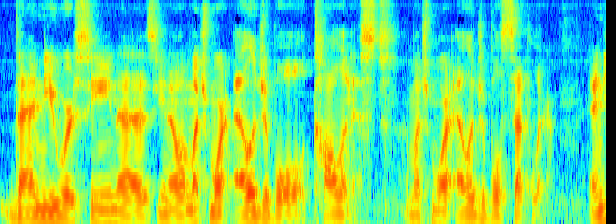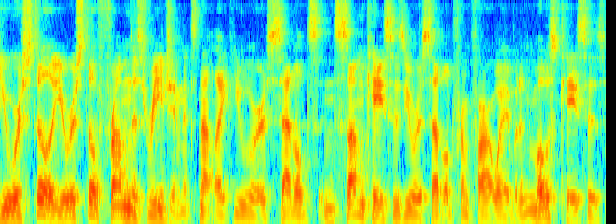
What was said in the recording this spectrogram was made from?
then you were seen as, you know, a much more eligible colonist, a much more eligible settler. And you were still you were still from this region. It's not like you were settled in some cases you were settled from far away, but in most cases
